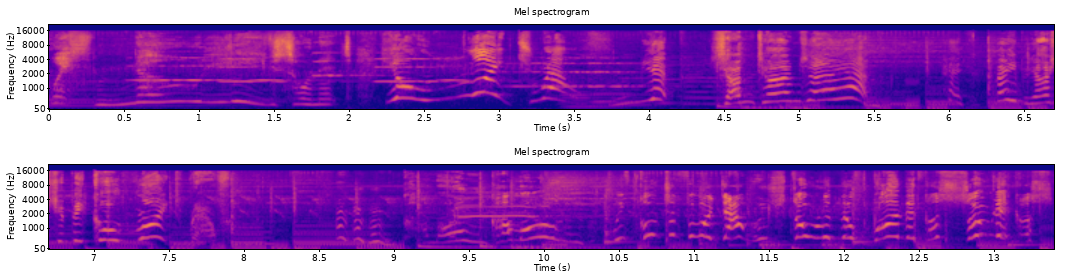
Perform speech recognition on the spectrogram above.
with no leaves on it. You're right, Ralph. Mm, yep, sometimes I am. Hey, Maybe I should be called Right Ralph. Come on, come on. We've got to find out who's stolen the Wormicus Sonicus.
